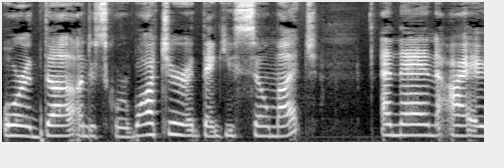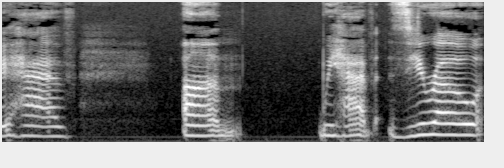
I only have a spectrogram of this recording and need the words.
or the underscore watcher, thank you so much. And then I have um we have zero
